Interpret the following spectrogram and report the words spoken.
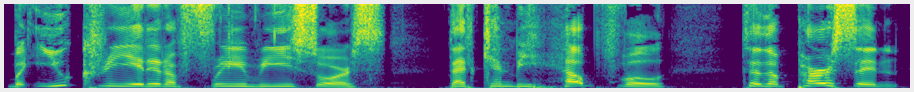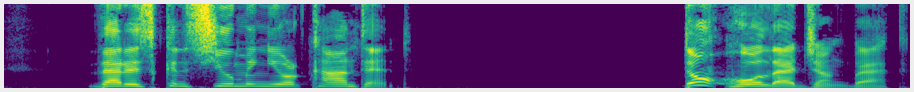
but you created a free resource that can be helpful to the person that is consuming your content. Don't hold that junk back.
